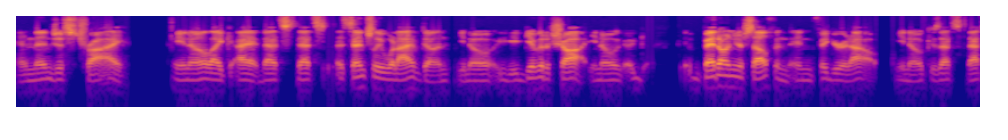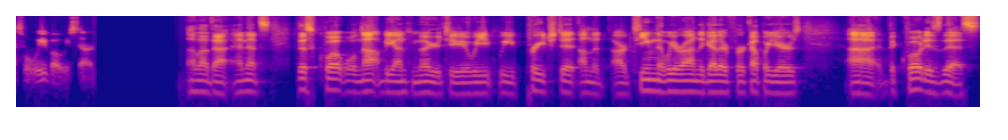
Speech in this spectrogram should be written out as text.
and then just try you know like i that's that's essentially what i've done you know you give it a shot you know bet on yourself and, and figure it out you know because that's that's what we've always done I love that, and that's this quote will not be unfamiliar to you. We we preached it on the our team that we were on together for a couple years. Uh, the quote is this:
